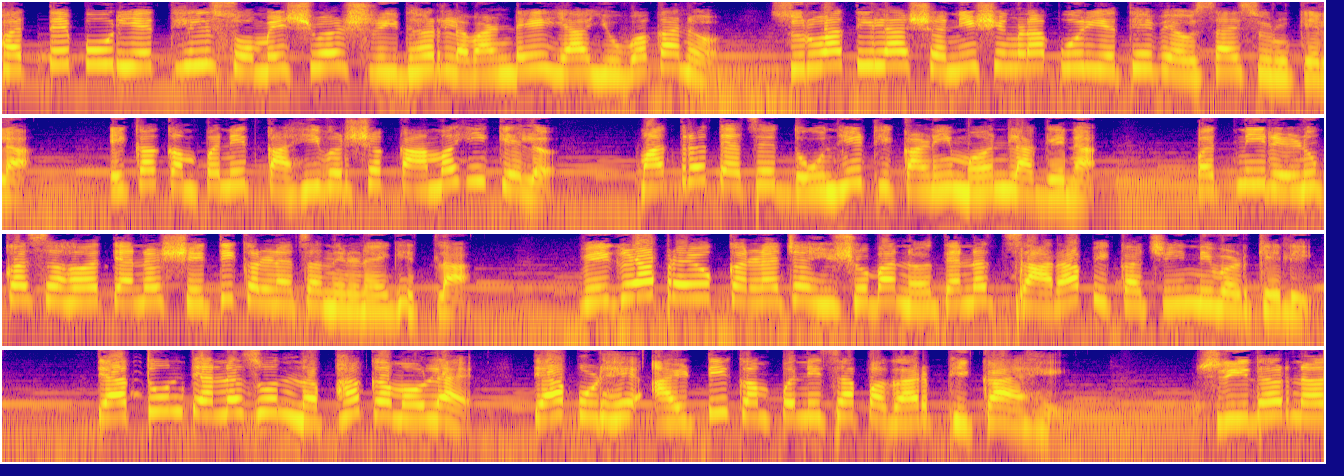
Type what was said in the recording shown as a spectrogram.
फत्तेपूर येथील सोमेश्वर श्रीधर लवांडे या युवकानं सुरुवातीला शनी शिंगणापूर येथे व्यवसाय सुरू केला. एका कंपनीत काही वर्ष कामही केलं. मात्र त्याचे दोन्ही ठिकाणी मन लागेना. पत्नी रेणुकासह त्यानं शेती करण्याचा निर्णय घेतला. वेगळा प्रयोग करण्याच्या हिशोबानं त्यानं चारा पिकाची निवड केली. त्यातून त्यानं जो नफा कमवलाय त्यापुढे आय टी कंपनीचा पगार फिका आहे. श्रीधरनं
